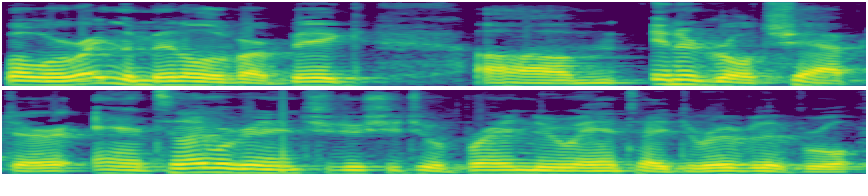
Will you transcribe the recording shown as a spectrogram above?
Well, we're right in the middle of our big um, integral chapter, and tonight we're going to introduce you to a brand new antiderivative rule.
